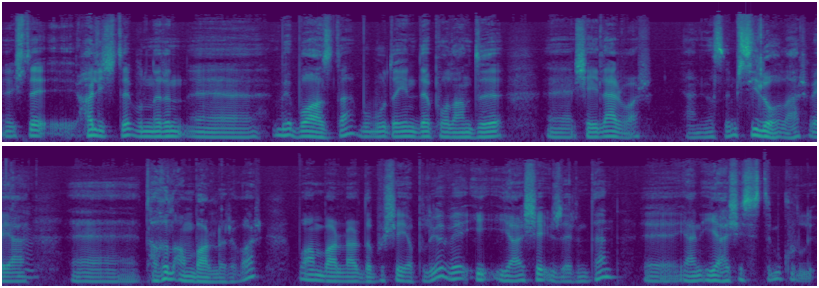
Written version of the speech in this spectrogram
E, işte Haliç'te bunların e, ve Boğaz'da bu buğdayın depolandığı e, şeyler var. Yani nasıl diyeyim silolar veya e, tahıl ambarları var. Bu ambarlarda bu şey yapılıyor ve iaşe üzerinden yani İHŞ sistemi kuruluyor.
